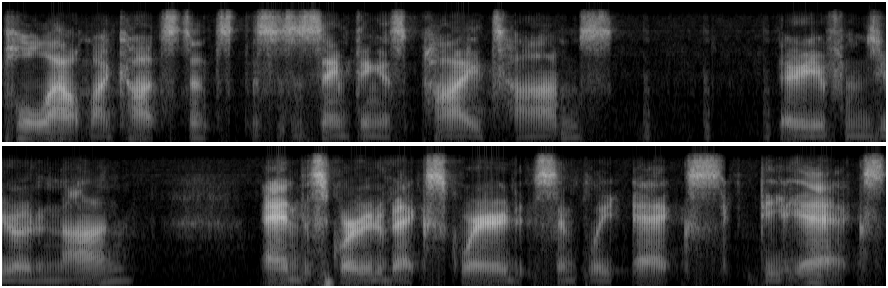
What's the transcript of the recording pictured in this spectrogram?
pull out my constants. This is the same thing as pi times area from 0 to 9. And the square root of x squared is simply x dx.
